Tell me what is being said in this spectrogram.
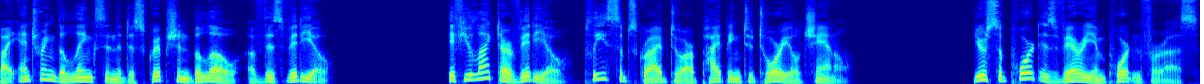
by entering the links in the description below of this video. If you liked our video, please subscribe to our piping tutorial channel. Your support is very important for us,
